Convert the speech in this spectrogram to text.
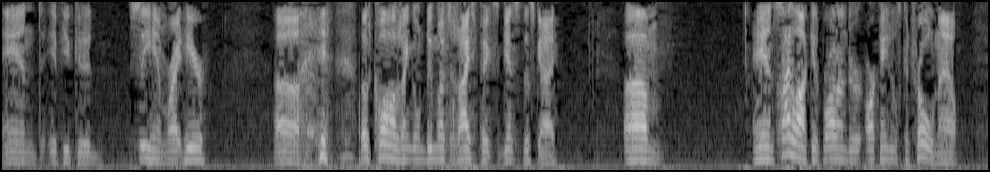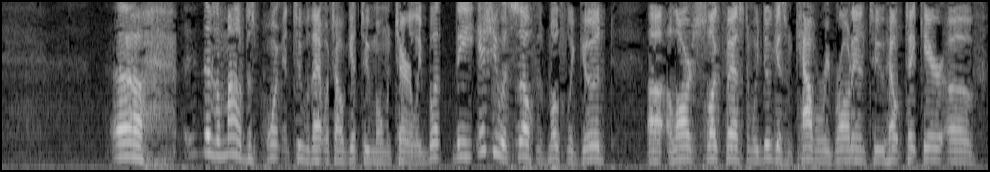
and if you could see him right here, uh, those claws ain't gonna do much as ice picks against this guy. Um, and Psylocke is brought under Archangel's control now. Uh, there's a mild disappointment too with that, which I'll get to momentarily. But the issue itself is mostly good. Uh, a large slugfest, and we do get some cavalry brought in to help take care of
